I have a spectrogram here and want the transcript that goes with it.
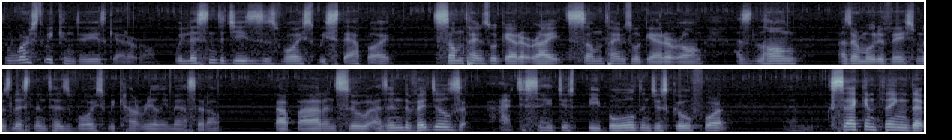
the worst we can do is get it wrong. We listen to Jesus' voice, we step out. Sometimes we'll get it right, sometimes we'll get it wrong. As long as our motivation was listening to his voice, we can't really mess it up that bad. And so, as individuals, I just say just be bold and just go for it. Um, second thing that,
